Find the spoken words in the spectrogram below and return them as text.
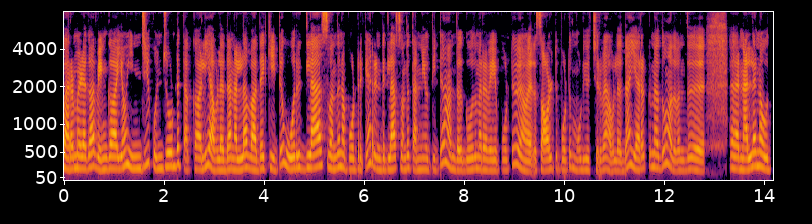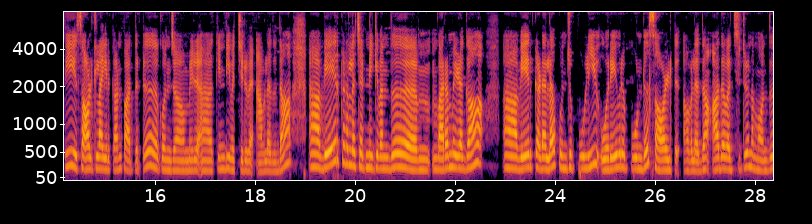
வரமிளகாய் வெங்காயம் இஞ்சி கொஞ்சோண்டு தக்காளி அவ்வளோதான் நல்லா வதக்கிட்டு ஒரு கிளாஸ் வந்து நான் போட்டிருக்கேன். ரெண்டு கிளாஸ் வந்து தண்ணி ஊற்றிட்டு அந்த கோதுமை ரவையை போட்டு சால்ட்டு போட்டு மூடி வச்சுருவேன். அவ்வளோதான் இறக்குனதும் அதை வந்து நல்லெண்ணெய் ஊற்றி சால்ட்லாம் இருக்கான்னு பார்த்துட்டு கொஞ்சம் மிள கிண்டி வச்சிடுவேன் அவ்வளோது தான் வேர்க்கடலை சட்னிக்கு வந்து வரமிளகாய் வேர்க்கடலை கொஞ்சம் புளி ஒரே ஒரு பூண்டு சால்ட்டு அவ்வளோதான் அதை வச்சுட்டு நம்ம வந்து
